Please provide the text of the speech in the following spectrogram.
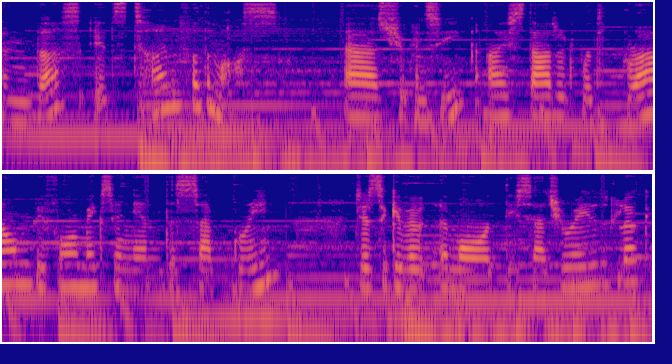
And thus it's time for the moss. As you can see, I started with brown before mixing in the sap green just to give it a more desaturated look.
